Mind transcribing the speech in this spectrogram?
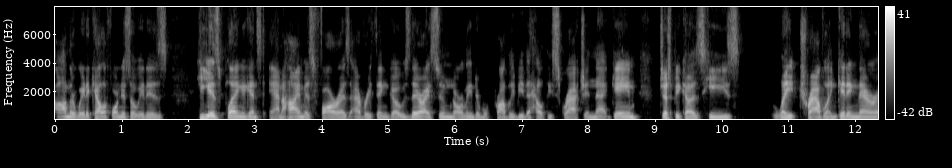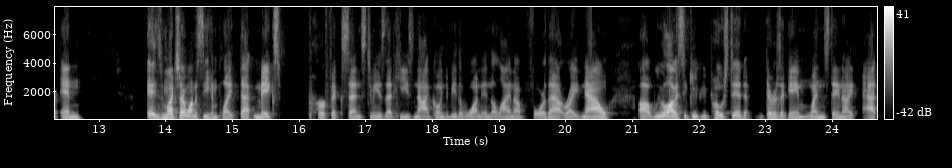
on their way to California. So it is, he is playing against Anaheim as far as everything goes there. I assume Norlinder will probably be the healthy scratch in that game just because he's late traveling, getting there. And as much as I want to see him play, that makes perfect sense to me is that he's not going to be the one in the lineup for that right now. Uh, we will obviously keep you posted. There is a game Wednesday night at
